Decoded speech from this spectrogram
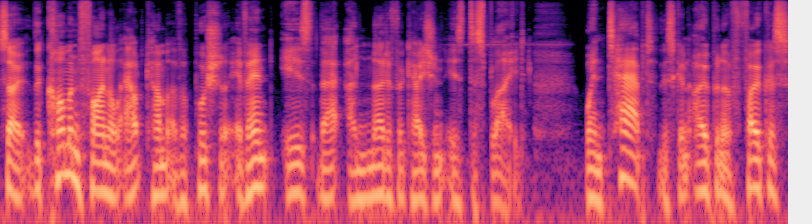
So the common final outcome of a push event is that a notification is displayed. When tapped, this can open or focus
